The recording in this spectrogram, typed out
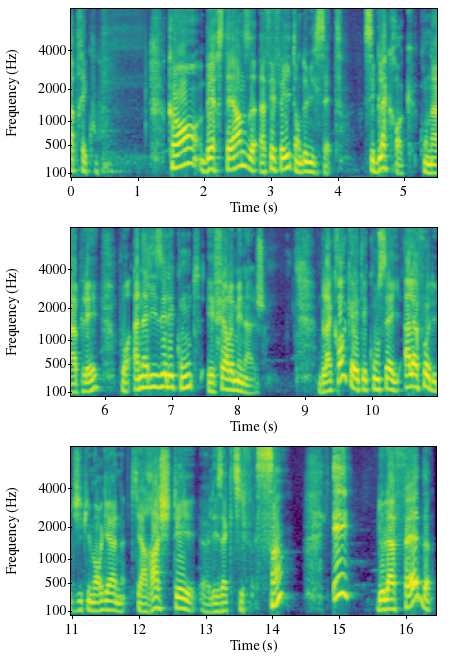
après coup. Quand Bear Stearns a fait faillite en 2007, c'est BlackRock qu'on a appelé pour analyser les comptes et faire le ménage. BlackRock a été conseil à la fois de JP Morgan qui a racheté euh, les actifs sains et de la Fed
